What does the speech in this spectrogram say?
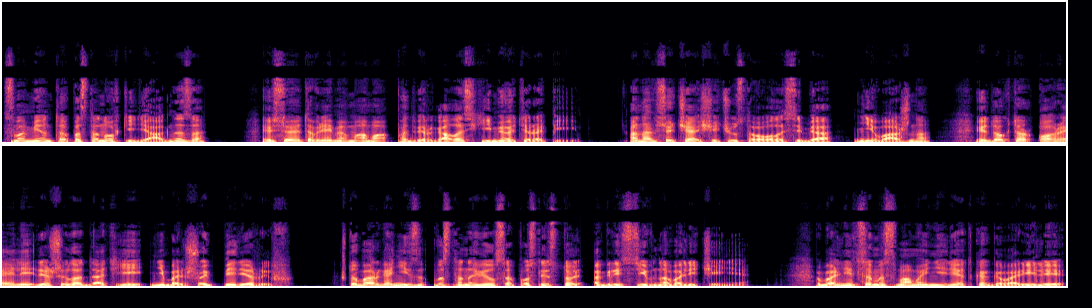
с момента постановки диагноза, и все это время мама подвергалась химиотерапии. Она все чаще чувствовала себя неважно, и доктор О'Рейли решила дать ей небольшой перерыв, чтобы организм восстановился после столь агрессивного лечения. В больнице мы с мамой нередко говорили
